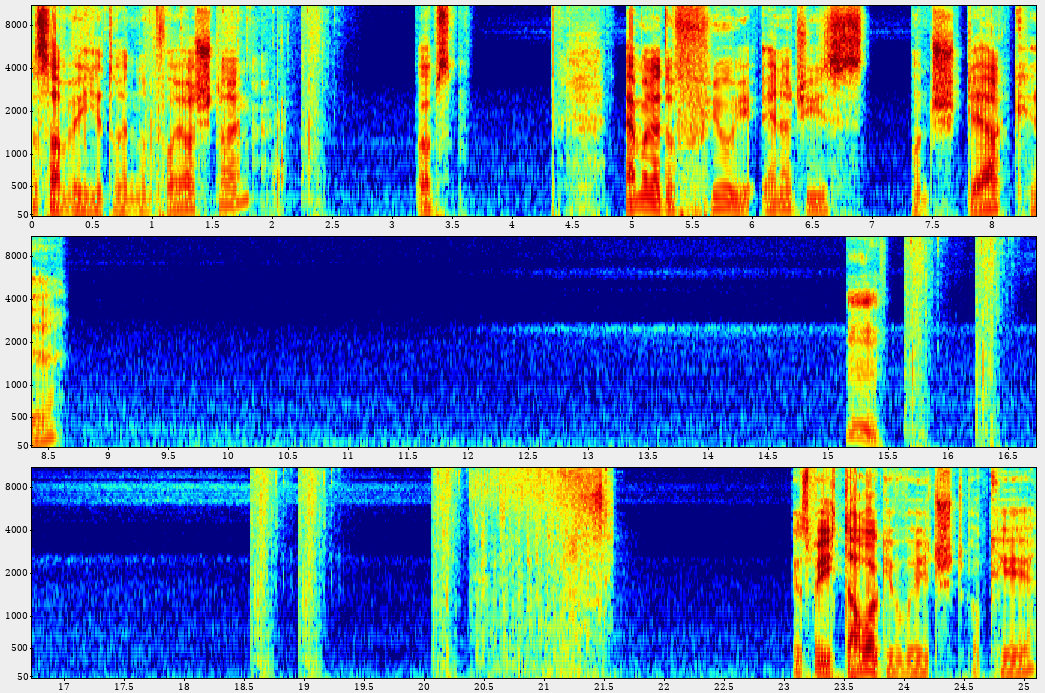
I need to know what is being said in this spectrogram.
Was haben wir hier drin? Ein Feuerstein? Ups. Amulet of Fury, Energies und Stärke. Hm. Jetzt bin ich dauergeraged. Okay.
